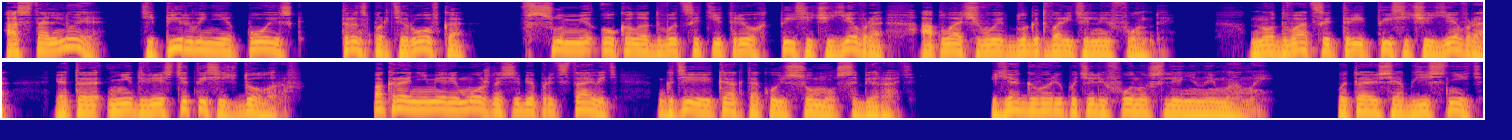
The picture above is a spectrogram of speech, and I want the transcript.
Остальное – типирование, поиск, транспортировка, в сумме около 23 тысяч евро оплачивают благотворительные фонды. Но 23 тысячи евро – это не 200 тысяч долларов. По крайней мере, можно себе представить, где и как такую сумму собирать. Я говорю по телефону с Лениной мамой. Пытаюсь объяснить,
